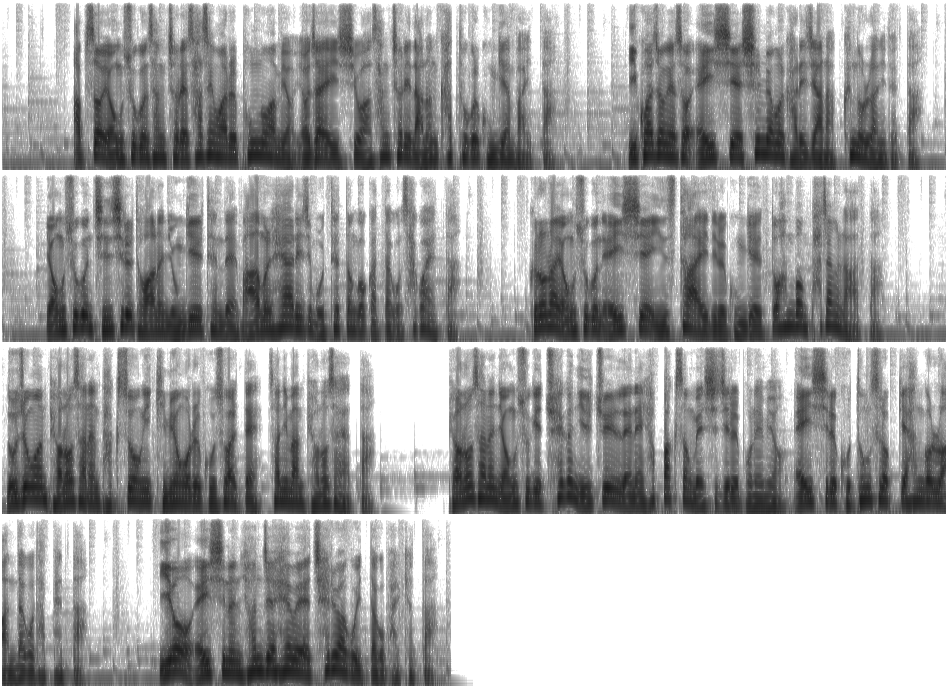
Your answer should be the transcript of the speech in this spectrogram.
앞서 영숙은 상철의 사생활을 폭로하며 여자 A씨와 상철이 나눈 카톡을 공개한 바 있다. 이 과정에서 A씨의 실명을 가리지 않아 큰 논란이 됐다. 영숙은 진실을 더하는 용기일 텐데 마음을 헤아리지 못했던 것 같다고 사과했다. 그러나 영숙은 A씨의 인스타 아이디를 공개해 또 한 번 파장을 낳았다. 노종원 변호사는 박수홍이 김용호를 고소할 때 선임한 변호사였다. 변호사는 영숙이 최근 일주일 내내 협박성 메시지를 보내며 A씨를 고통스럽게 한 걸로 안다고 답했다. 이어 A씨는 현재 해외에 체류하고 있다고 밝혔다.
